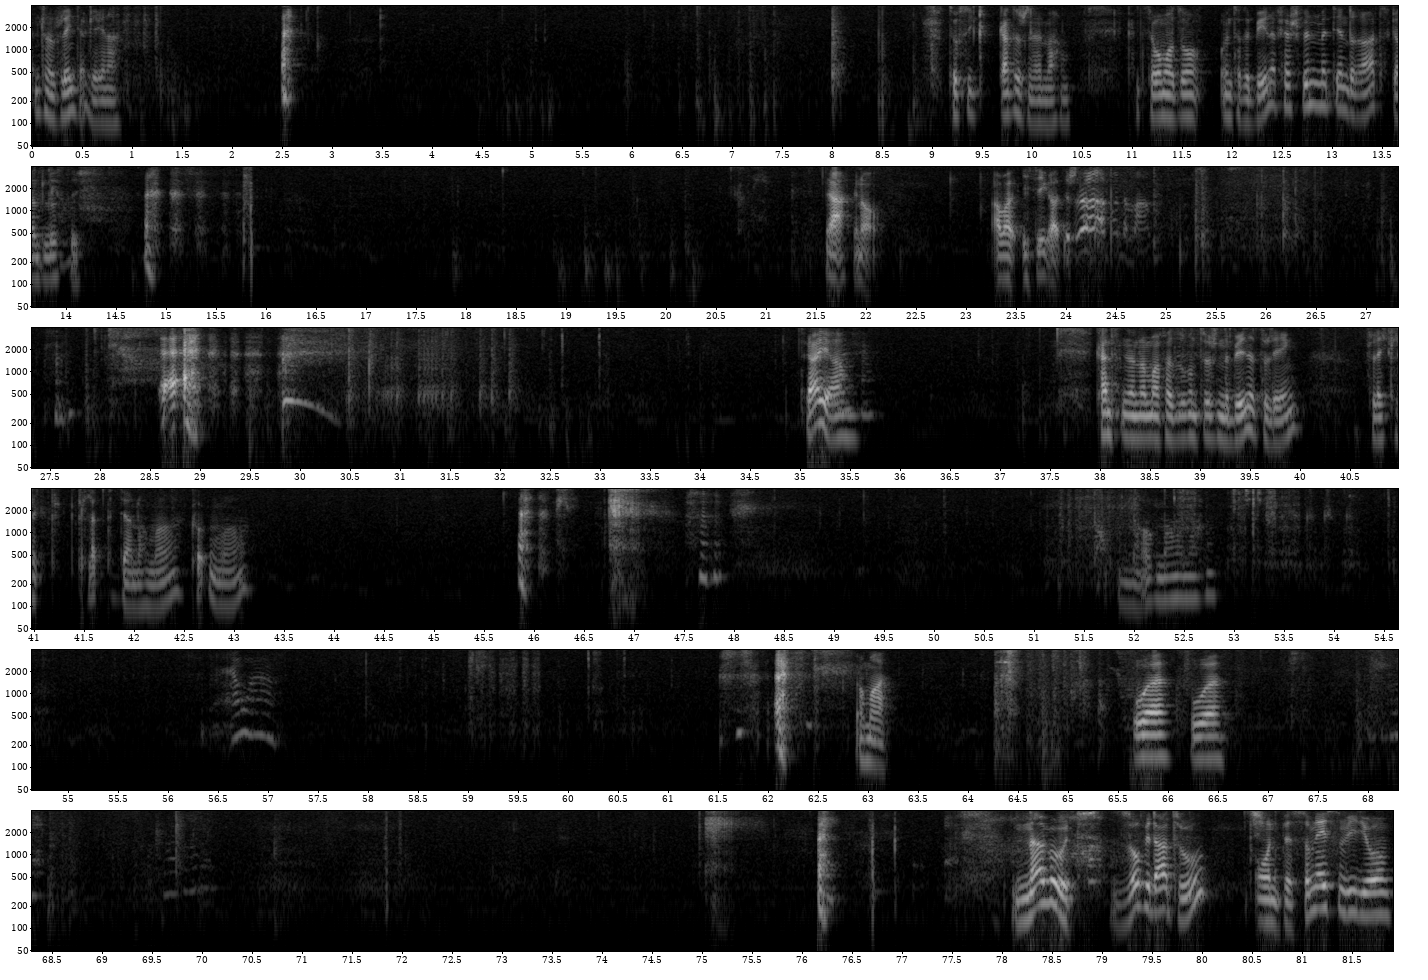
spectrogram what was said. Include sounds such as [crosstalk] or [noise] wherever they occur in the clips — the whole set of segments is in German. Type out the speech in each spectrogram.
Ganz schön flink, der Kleiner. [laughs] Dürfst du ganz so schnell machen. Kannst du auch mal so unter der Beine verschwinden mit dem Draht. Ist ganz lustig. [laughs] ja, genau. Aber ich sehe gerade. [laughs] Ah, warte mal. Ja, ja. Kannst du dann nochmal versuchen, zwischen die Beine zu legen. Vielleicht kla klappt das ja nochmal. Gucken wir. Eine Aufnahme machen. Aua. [laughs] Nochmal. Ruhe, Ruhe. Na gut, so viel dazu und bis zum nächsten Video.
